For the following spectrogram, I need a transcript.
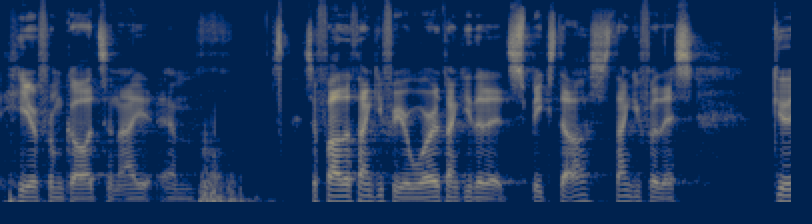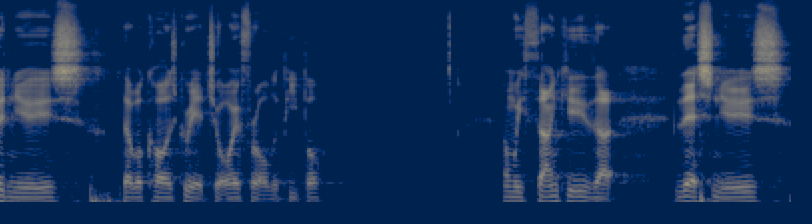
hear from God tonight. Um, so, Father, thank you for your word. Thank you that it speaks to us. Thank you for this good news that will cause great joy for all the people. And we thank you that this news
